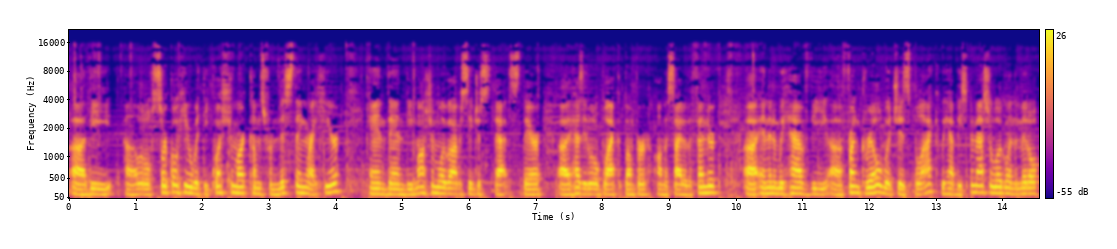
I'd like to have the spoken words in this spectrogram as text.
Uh, the uh, little circle here with the question mark comes from this thing right here. And then the Monster logo, obviously just that's there. Uh, it has a little black bumper on the side of the fender. And then we have the front grille, which is black. We have the Spin Master logo in the middle,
